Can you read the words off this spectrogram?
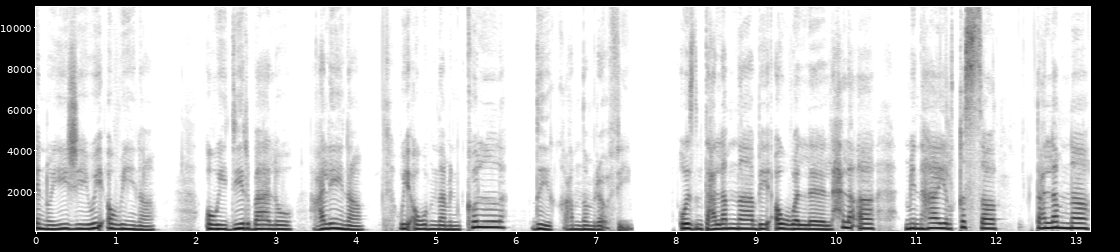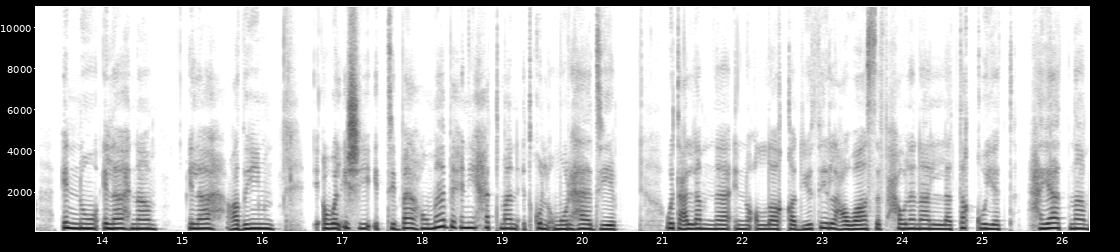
إنه يجي ويقوينا ويدير باله علينا. ويقومنا من كل ضيق عم نمرق فيه. وإذا تعلمنا بأول الحلقة من هاي القصة تعلمنا إنه إلهنا إله عظيم. أول إشي اتباعه ما بعني حتما تكون الأمور هادية. وتعلمنا إنه الله قد يثير العواصف حولنا لتقوية حياتنا.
